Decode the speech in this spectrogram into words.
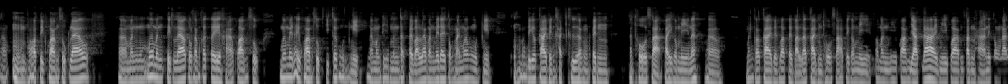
นะพอติดความสุขแล้วมันเมื่อมันติดแล้วตรงนั้นก็ไปหาความสุข เมื่อไม่ได้ความสุขจิตก็หงุดหงิดนะบางทีมันไปบัตแล้วมันไม่ได้ตรงนั้นมันก็หงุดหงิด บางทีก็กลายเป็นขัดเคือง เป็นโทสะไปก็มีนะอ่า มันก็กลายเป็นว่าไปบัตรแล้วกลายเป็นโทสะไปก็มี เพราะมันมีความอยากได้มีความตัณหาในตรงนั้น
